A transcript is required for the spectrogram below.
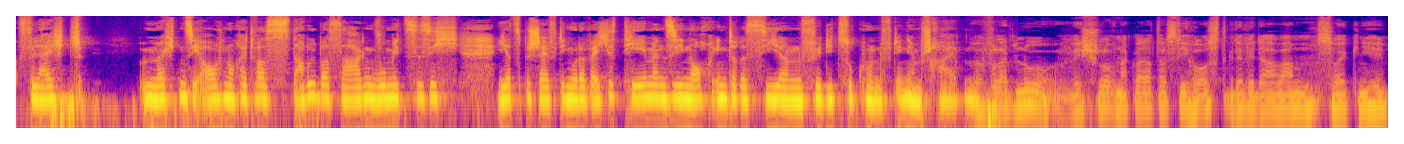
vielleicht möchten Sie auch noch etwas darüber sagen, womit Sie sich jetzt beschäftigen oder welche Themen Sie noch interessieren für die Zukunft in Ihrem Schreiben? V lednu vyšlo v nakladatelství Host, kde vydávám svoje knihy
